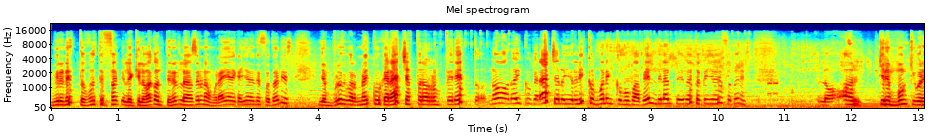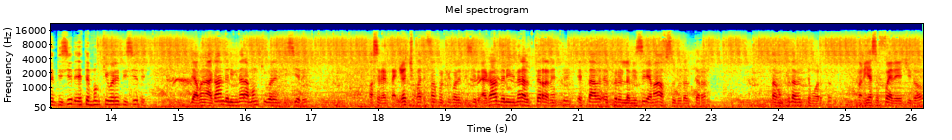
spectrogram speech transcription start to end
Miren esto, what the fuck, lo que lo va a contener le va a hacer una muralla de cañones de fotones. Y en Broodwar no hay cucarachas para romper esto. No, no hay cucarachas, los hidraliscos mueren como papel delante de todos estos cañones de fotones. LOL. ¿Quién es Monkey 47? Este es Monkey 47. Ya, bueno, acaban de eliminar a Monkey 47. O 78, what the fuck, ¿por qué 47? Acaban de eliminar al Terran este. Está, pero en la miseria más absoluta al Terran está completamente muerto. Bueno, ya se fue de hecho y todo.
